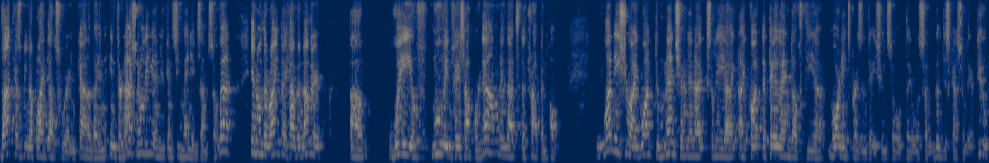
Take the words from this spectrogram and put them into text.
That has been applied elsewhere in Canada and internationally, and you can see many examples of that. And on the right, I have another um, way of moving fish up or down, and that's the trap and haul. One issue I want to mention, and actually I, I caught the tail end of the uh, morning's presentation, so there was some good discussion there too.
